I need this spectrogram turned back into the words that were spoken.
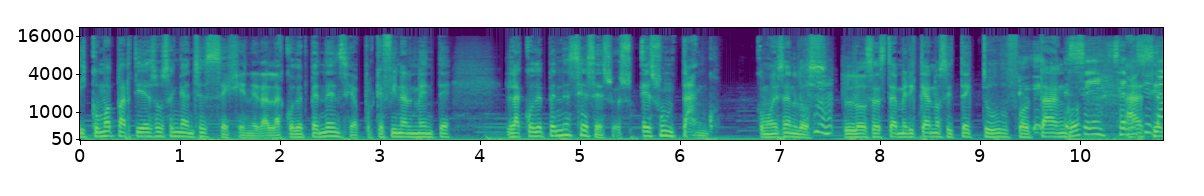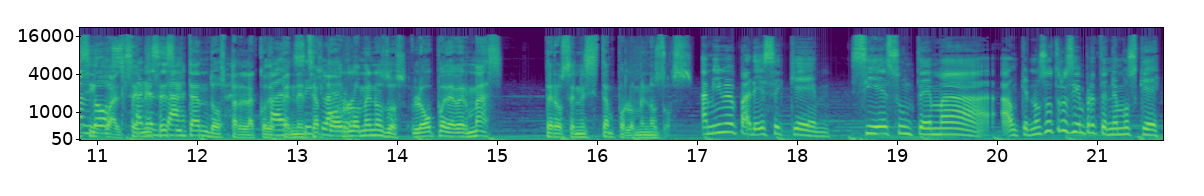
y cómo a partir de esos enganches se genera la codependencia, porque finalmente la codependencia es eso, es, es un tango. Como dicen los, los este, americanos y take two for tango. Sí, se Así es igual, se necesitan dos para la codependencia, sí, claro. por lo menos dos. Luego puede haber más, pero se necesitan por lo menos dos. A mí me parece que sí es un tema, aunque nosotros siempre tenemos que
